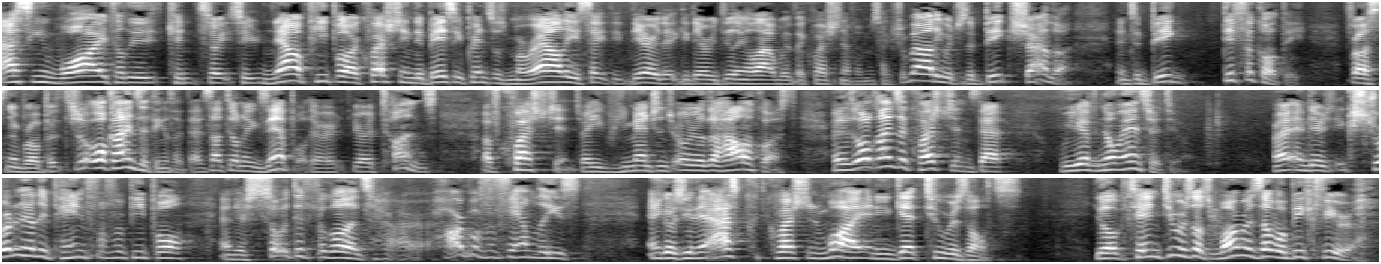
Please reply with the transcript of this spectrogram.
Asking why so, so now people are questioning the basic principles of morality. Like They're, they're dealing a lot with the question of homosexuality, which is a big shaila, and it's a big difficulty for us in the world. But there's all kinds of things like that. It's not the only example. There are, there are tons of questions. Right? He, he mentioned earlier the Holocaust. Right? There's all kinds of questions that we have no answer to. Right? And they're extraordinarily painful for people, and they're so difficult, it's horrible for families. And he goes, you're going to ask the question why, and you get two results. You'll obtain two results. One result will be kfira.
